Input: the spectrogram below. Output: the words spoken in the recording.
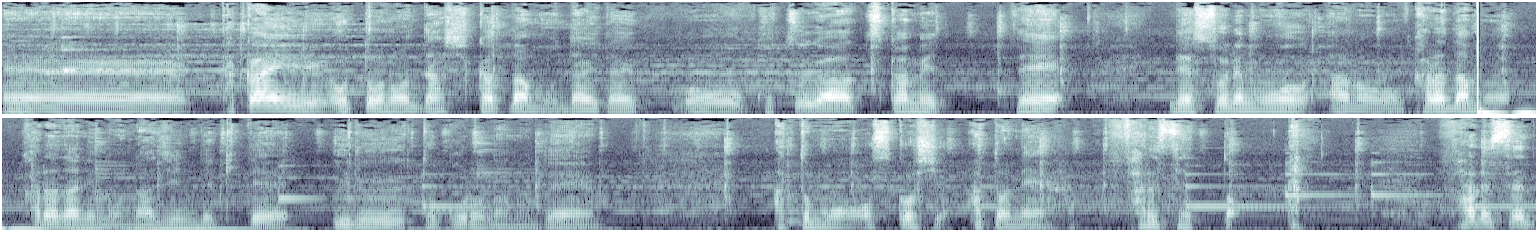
えー、高い音の出し方も大体こうコツがつかめてでそれもあの体も体にも馴染んできているところなのであともう少しあとねファルセット。ファルセッ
